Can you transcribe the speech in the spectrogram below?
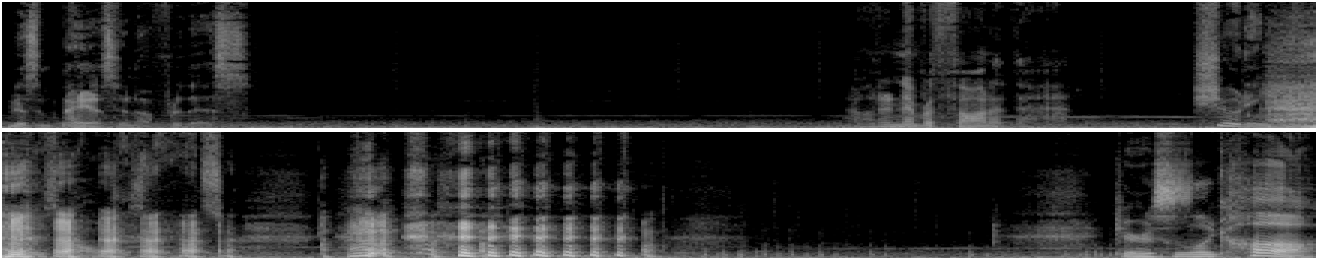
He doesn't pay us enough for this. I would have never thought of that. Shooting people isn't always the answer. Garrus is like, huh,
